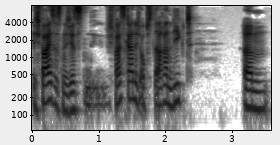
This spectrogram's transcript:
Ich weiß es nicht. Jetzt, ich weiß gar nicht, ob es daran liegt, ähm,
